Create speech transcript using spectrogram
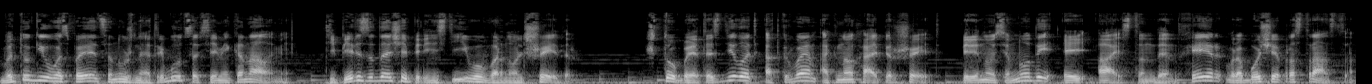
В итоге у вас появится нужный атрибут со всеми каналами. Теперь задача перенести его в Arnold Shader. Чтобы это сделать, открываем окно Hypershade. Переносим ноды AI Standard Hair в рабочее пространство.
